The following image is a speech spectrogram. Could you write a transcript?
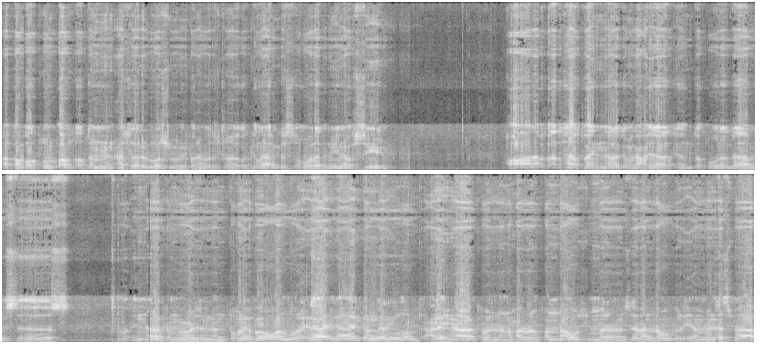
فقبضت قبضة من أثر الرسول فنبذتها وكذلك سولتني نفسي. قال فاذهب فإن لك من الحياة أن تقول لا مساس. وإن لك موعدا لن تخلفه وانظر إلى إلهك الذي ظلت عليه عاكفا لنحرقنه ثم لننسفنه في اليم من أسفل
